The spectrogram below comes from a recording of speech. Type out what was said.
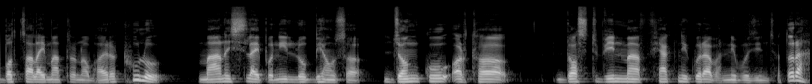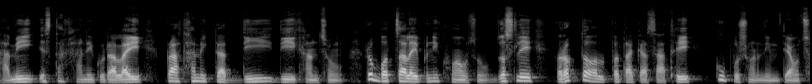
बच्चालाई मात्र नभएर ठुलो मानिसलाई पनि लोभ्याउँछ। जङ्कको अर्थ डस्टबिनमा फ्याँक्ने कुरा भन्ने बुझिन्छ। तर हामी यस्ता खानेकुरालाई प्राथमिकता दिई दिई खान्छौँ र बच्चालाई पनि खुवाउँछौँ जसले रक्त अल्पताका साथै कुपोषण निम्त्याउँछ।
